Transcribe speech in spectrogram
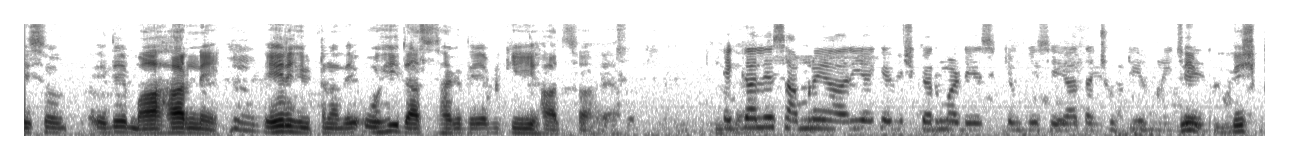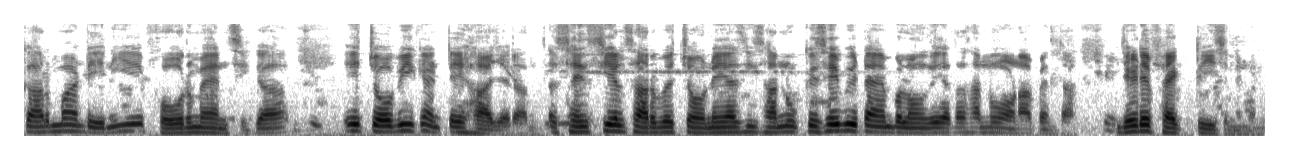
ਇਸ ਇਹਦੇ ਮਾਹਰ ਨੇ 에ਅਰ ਹੀਟਰਾਂ ਦੇ ਉਹੀ ਦੱਸ ਸਕਦੇ ਆ ਵੀ ਕੀ ਹਾਦਸਾ ਹੋਇਆ। ਇੱਕ ਗੱਲ ਇਹ ਸਾਹਮਣੇ ਆ ਰਹੀ ਹੈ ਕਿ ਵਿਸ਼ਕਰਮਾ ਡੇ ਕਿਉਂਕਿ ਸੀਗਾ ਤਾਂ ਛੁੱਟੀ ਹੋਣੀ ਜੀ ਚਾਹੀਦੀ। ਵਿਸ਼ਕਰਮਾ ਡੇ ਨਹੀਂ ਇਹ ਫੋਰਮੈਨ ਸੀਗਾ। ਇਹ 24 ਘੰਟੇ ਹਾਜ਼ਰ ਆ। ਐਸੈਂਸ਼ੀਅਲ ਸਰਵਿਸ ਚ ਆਉਨੇ ਆ ਅਸੀਂ ਸਾਨੂੰ ਕਿਸੇ ਵੀ ਟਾਈਮ ਬੁਲਾਉਂਦੇ ਆ ਤਾਂ ਸਾਨੂੰ ਆਉਣਾ ਪੈਂਦਾ। ਜਿਹੜੇ ਫੈਕਟਰੀ 'ਚ ਨੇ ਬੰਦੇ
